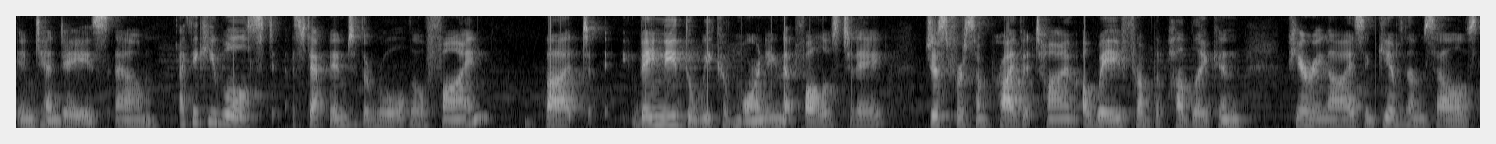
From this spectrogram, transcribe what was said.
in ten days. Um, I think he will st- step into the role though fine, but they need the week of mourning that follows today, just for some private time away from the public and peering eyes, and give themselves.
